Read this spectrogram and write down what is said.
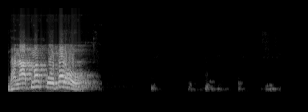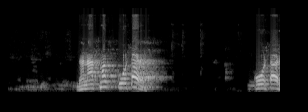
धनात्मक कोटर हो। धनात्मक कोटर। कोटर।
